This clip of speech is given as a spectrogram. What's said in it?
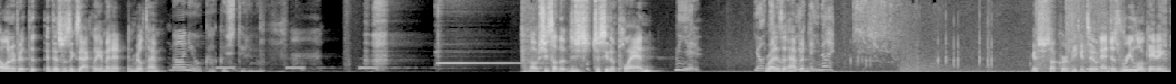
I wonder if, it th if this was exactly a minute in real time. Oh, she saw the. Did you just see the plan? Right as it happened? I guess she saw Kurapika too. And just relocating.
